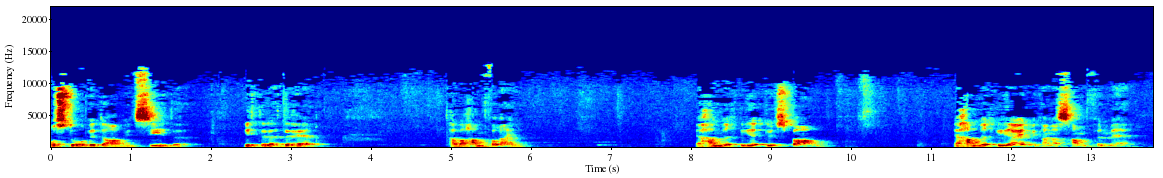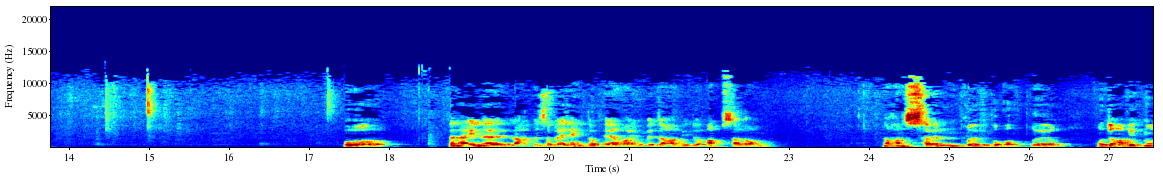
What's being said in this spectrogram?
å stå ved Davids side etter dette her. Hva var han for en? Er han virkelig et Guds barn? Er han virkelig en vi kan ha samfunn med? Og den ene lappen som ble hengt opp her, var jo med David og Absalom. Når hans sønn prøver på opprør, og David må,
